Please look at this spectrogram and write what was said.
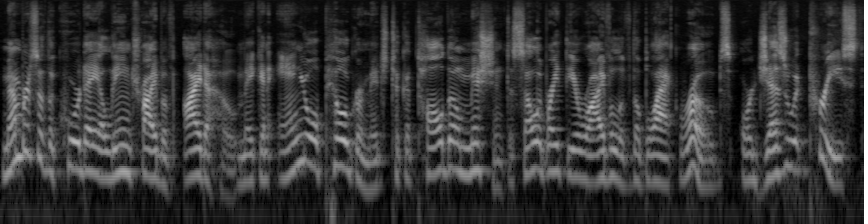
Members of the Coeur d'Alene tribe of Idaho make an annual pilgrimage to Cataldo Mission to celebrate the arrival of the Black Robes, or Jesuit priest,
